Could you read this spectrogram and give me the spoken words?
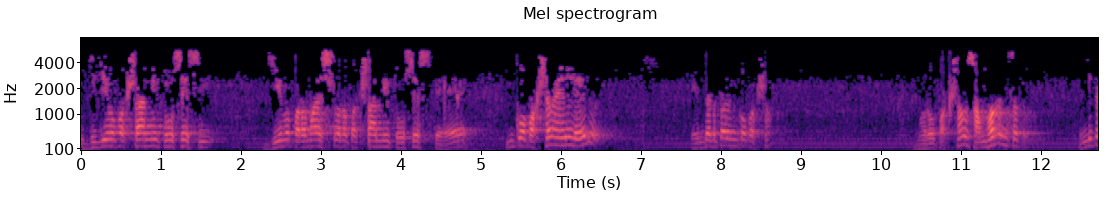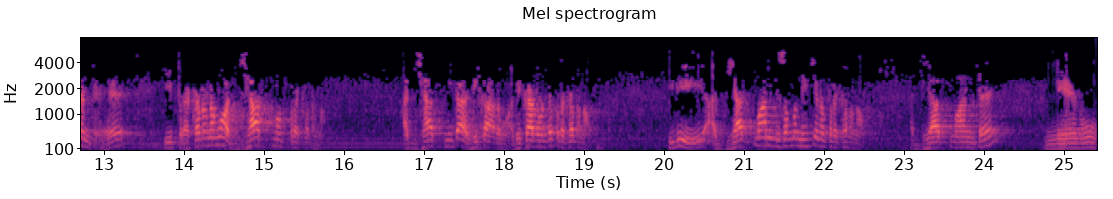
బుద్ధిజీవ పక్షాన్ని తోసేసి జీవ పరమాశ్వర పక్షాన్ని తోసేస్తే ఇంకో పక్షం ఏం లేదు. ఏం పెడతావు ఇంకో పక్షం? మరో పక్షం సంభవించదు. ఎందుకంటే ఈ ప్రకరణము అధ్యాత్మ ప్రకరణం. ఆధ్యాత్మిక అధికారం. అధికారం అంటే ప్రకరణం. ఇది అధ్యాత్మానికి సంబంధించిన ప్రకరణం. అధ్యాత్మ అంటే నేను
